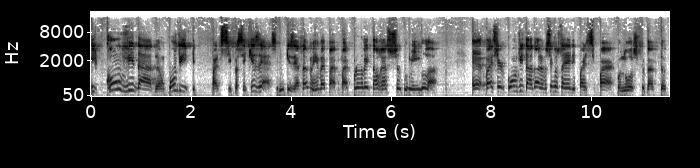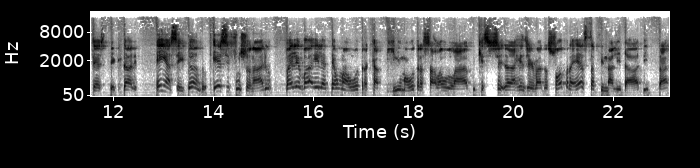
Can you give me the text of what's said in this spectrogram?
e convidado, é um convite, participa se quiser, se não quiser também vai, vai aproveitar o resto do seu domingo lá. É, vai ser convidado, olha, você gostaria de participar conosco da, do teste de integridade? Em aceitando, esse funcionário vai levar ele até uma outra cabine, uma outra sala ao lado, que será reservada só para esta finalidade, tá?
